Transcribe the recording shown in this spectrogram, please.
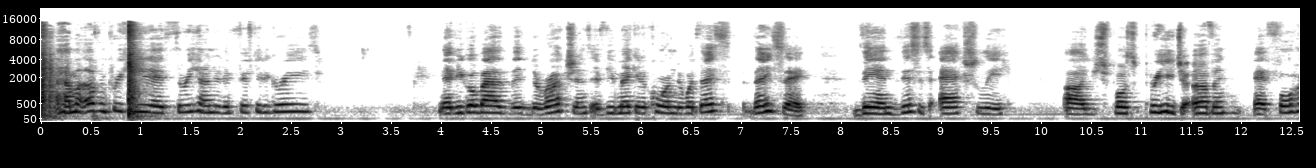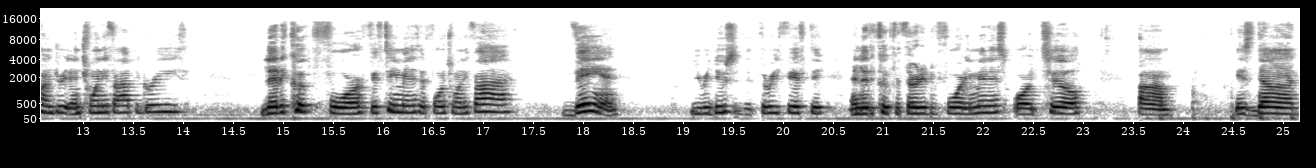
I have my oven preheated at 350 degrees. Now, if you go by the directions, if you make it according to what they, they say, then this is actually, uh, you're supposed to preheat your oven at 425 degrees. Let it cook for 15 minutes at 425. Then you reduce it to 350 and let it cook for 30 to 40 minutes or until um, it's done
